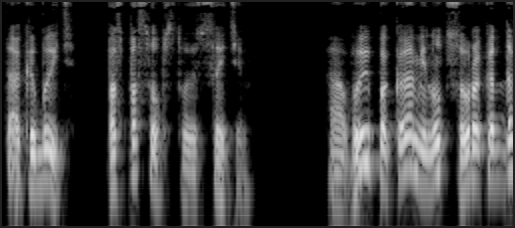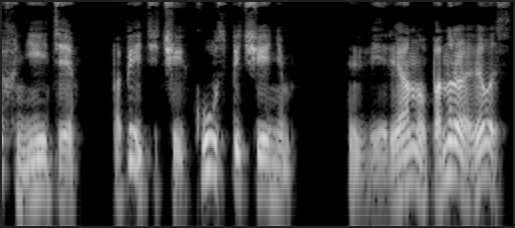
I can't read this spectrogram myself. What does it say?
Так и быть, поспособствую с этим. А вы пока минут сорок отдохните, попейте чайку с печеньем. Вере оно понравилось.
